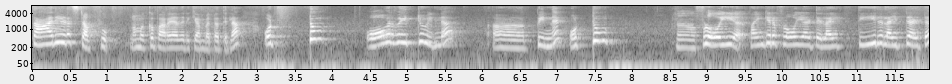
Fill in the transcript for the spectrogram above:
സാരിയുടെ സ്റ്റഫും നമുക്ക് പറയാതിരിക്കാൻ പറ്റത്തില്ല. ഒട്ടും ഓവർ വെയ്റ്റും ഇല്ല. പിന്നെ ഒട്ടും ഫ്ലോയി ഭയങ്കര ഫ്ലോയി ആയിട്ട് ലൈറ്റ് തീരെ ലൈറ്റായിട്ട്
